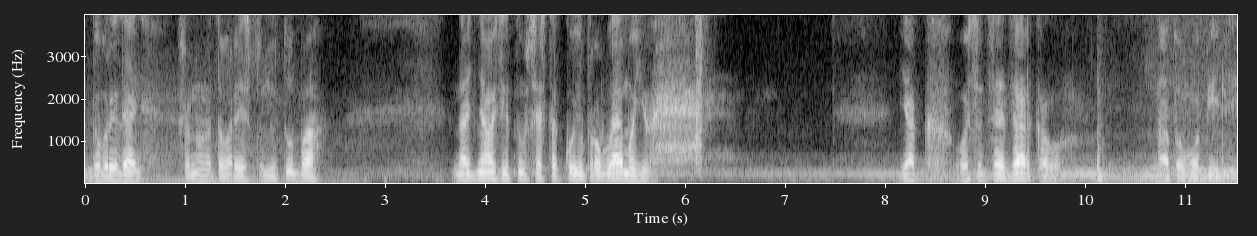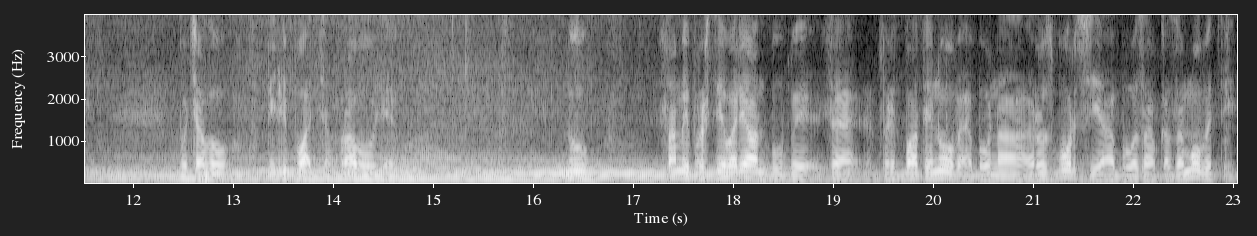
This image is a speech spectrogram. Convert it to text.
Добрий день, шановне товариство Ютуба. На днях зіткнувся з такою проблемою, як ось оце дзеркало на автомобілі. Почало теліпатися вправо-вліво. Ну, самий простий варіант був би це придбати нове або на розборці, або замовити.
